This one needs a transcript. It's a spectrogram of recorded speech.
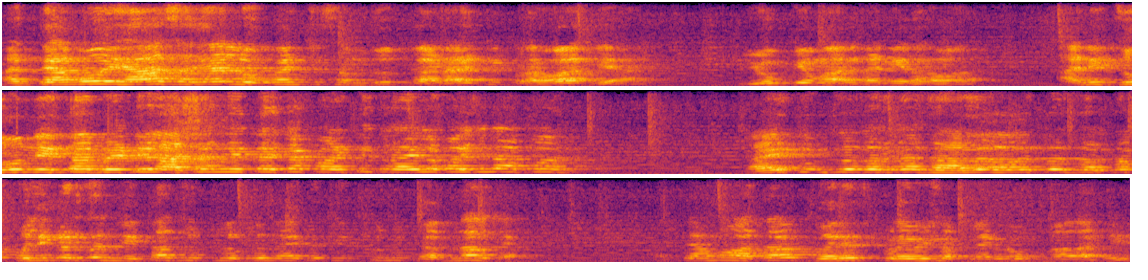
आणि त्यामुळे ह्या सगळ्या लोकांची समजूत काढा की प्रवाहात या योग्य मार्गाने राहा. आणि जो नेता भेटेल अशा नेत्याच्या पार्टीत राहिलं पाहिजे ना आपण. काही तुमचं जर का झालं तर जर का पलीकडचा नेताच उपलब्ध नाही तर तिथं तुम्ही करणार काय? त्यामुळे आता बरेच प्रवेश आपल्याकडे होणार आहेत.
